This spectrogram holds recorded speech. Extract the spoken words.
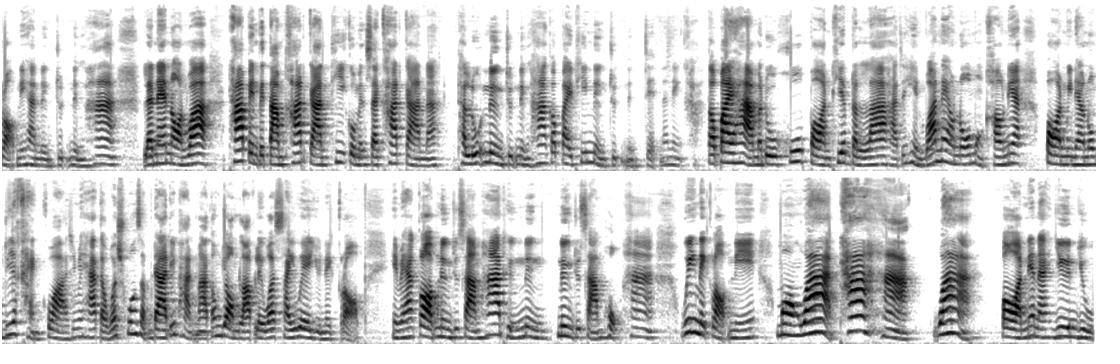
กรอบนี้ค่ะ 1.15 และแน่นอนว่าถ้าเป็นไปตามคาดการณ์ที่ Goldman Sachs คาดการณ์นะ ทะลุ 1.15 ก็ไปที่ 1.17 นั่นเองค่ะ ต่อไปค่ะมาดูคู่ปอนเทียบดอลลาร์ค่ะ จะเห็นว่าแนวโน้มของเขาเนี่ย ปอนมีแนวโน้มที่จะแข็งกว่าใช่ไหมคะ แต่ว่าช่วงสัปดาห์ที่ผ่านมาต้องยอมรับเลยว่าไซด์เวย์อยู่ในกรอบ เห็นไหมคะ กรอบ 1.35 ถึง 1 1.365 วิ่งในกรอบนี้ มองว่าถ้าหากว่าปอนเนี่ยนะยืนอยู่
